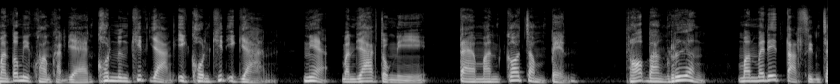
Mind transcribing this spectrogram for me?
มันต้องมีความขัดแย้ง คนหนึ่งคิดอย่างอีกคนคิดอีกอย่าง เนี่ยมันยากตรงนี้ แต่มันก็จำเป็น เพราะบางเรื่องมันไม่ได้ตัดสินใจ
